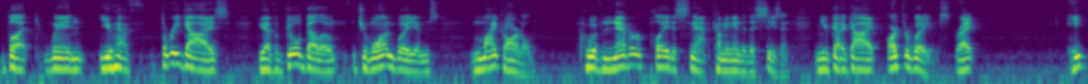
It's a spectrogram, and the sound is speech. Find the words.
but when you have three guys, you have Abdul Bello, Jauan Williams, Mike Arnold, who have never played a snap coming into this season. And you've got a guy, Arthur Williams, right? He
